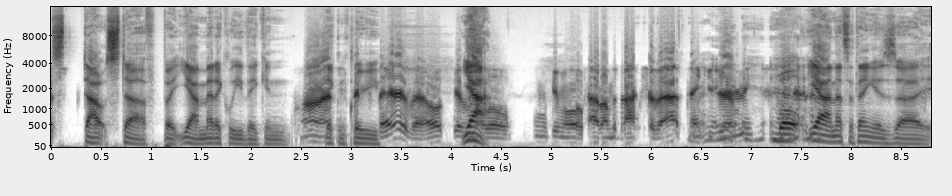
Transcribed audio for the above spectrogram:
stout stuff, but yeah, medically they can right, they can clear you. There though, give yeah. Them a little, we'll give them a little pat on the back for that. Thank you, Germany. well, yeah, and that's the thing is, uh,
